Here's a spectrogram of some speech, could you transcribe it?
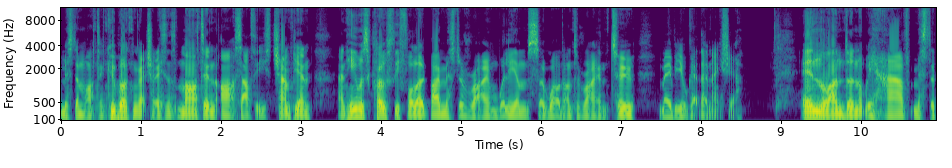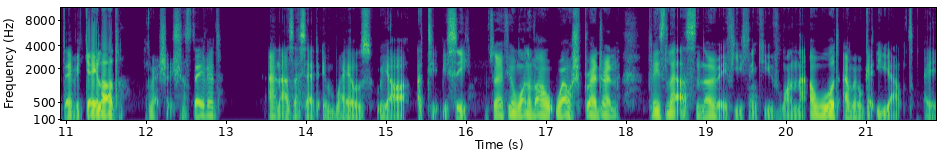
Mr. Martin Cooper. Congratulations, Martin, our Southeast champion. And he was closely followed by Mr. Ryan Williams. So well done to Ryan too. Maybe you'll get there next year. In London, we have Mr. David Gaylard. Congratulations, David. And as I said, in Wales, we are a TBC. So if you're one of our Welsh brethren, please let us know if you think you've won that award and we'll get you out a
